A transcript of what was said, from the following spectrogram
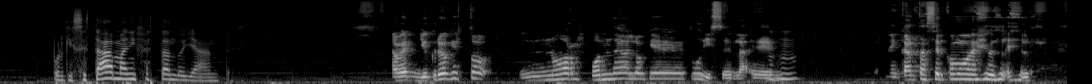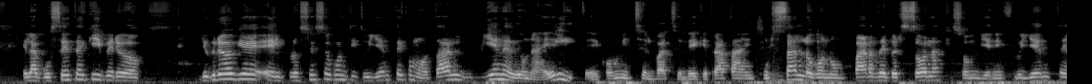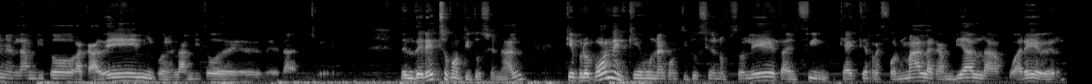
porque se estaba manifestando ya antes. A ver, yo creo que esto no responde a lo que tú dices. Eh, me encanta hacer como el, el, acusete aquí, pero yo creo que el proceso constituyente como tal viene de una élite con Michelle Bachelet, que trata de impulsarlo con un par de personas que son bien influyentes en el ámbito académico, en el ámbito del derecho constitucional, que proponen que es una constitución obsoleta, en fin, que hay que reformarla, cambiarla, whatever.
